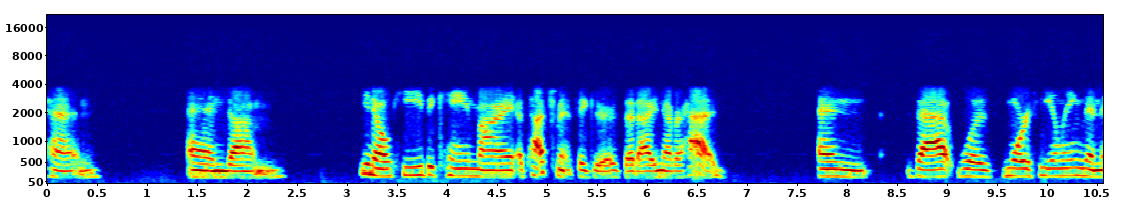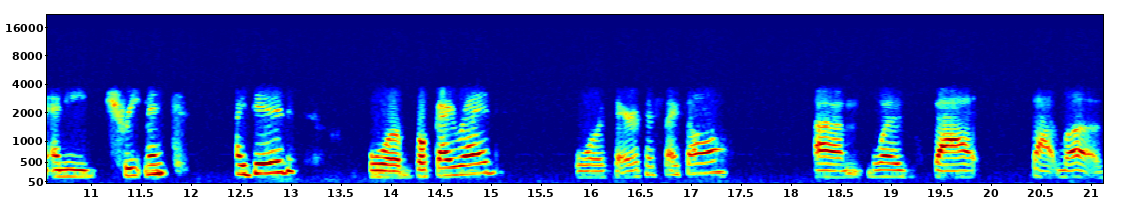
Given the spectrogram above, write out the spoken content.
10. And, um, you know, he became my attachment figure that I never had. And that was more healing than any treatment I did or book I read or therapist I saw um, was that that love,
